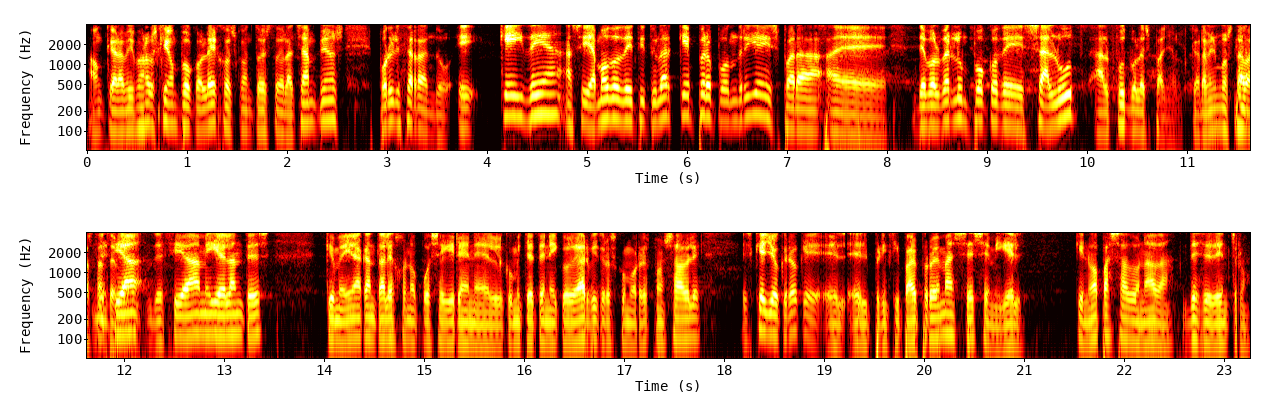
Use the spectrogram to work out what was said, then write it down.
aunque ahora mismo nos queda un poco lejos con todo esto de la Champions. Por ir cerrando, eh, ¿qué idea, así a modo de titular, qué propondríais para eh, devolverle un poco de salud al fútbol español? Que ahora mismo está bastante. decía, decía Miguel antes que Medina Cantalejo no puede seguir en el Comité Técnico de Árbitros como responsable. Es que yo creo que el, principal problema es ese, Miguel, que no ha pasado nada desde dentro.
